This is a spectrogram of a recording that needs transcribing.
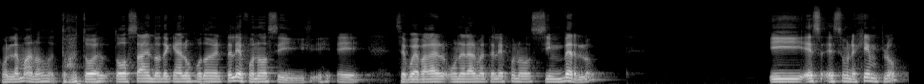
la mano. Todos, saben dónde quedan los botones del teléfono, si eh, se puede apagar una alarma de teléfono sin verlo. Y es, es un ejemplo,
